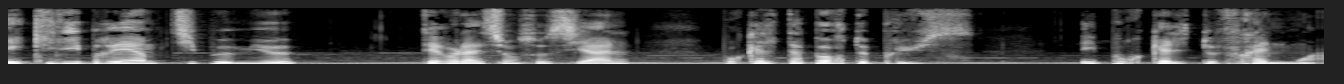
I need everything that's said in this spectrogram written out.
équilibrer un petit peu mieux tes relations sociales pour qu'elles t'apportent plus et pour qu'elles te freinent moins.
